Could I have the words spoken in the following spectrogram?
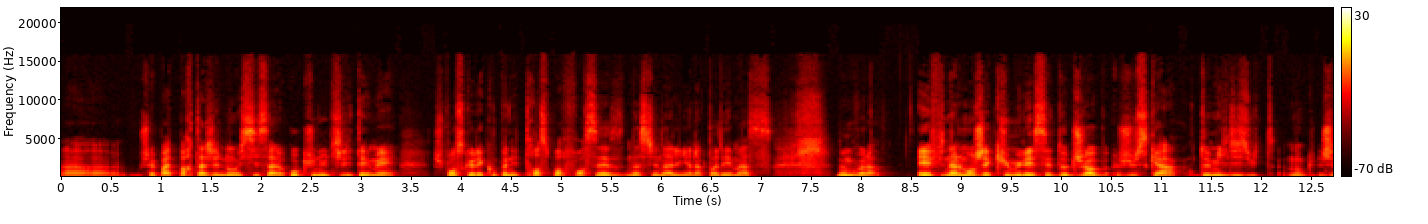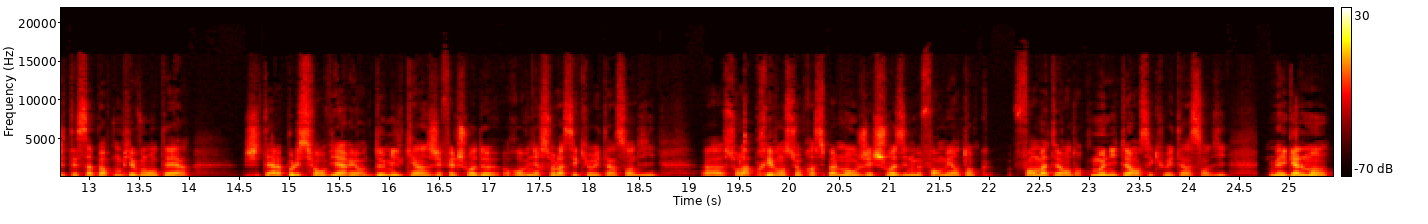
je ne vais pas te partager le nom ici, ça n'a aucune utilité, mais je pense que les compagnies de transport françaises nationales, il n'y en a pas des masses. Donc voilà, et finalement, j'ai cumulé ces deux jobs jusqu'à 2018. Donc j'étais sapeur-pompier volontaire, j'étais à la police ferroviaire et en 2015, j'ai fait le choix de revenir sur la sécurité incendie, euh, sur la prévention principalement, où j'ai choisi de me former en tant que formateur, en tant que moniteur en sécurité incendie, mais également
